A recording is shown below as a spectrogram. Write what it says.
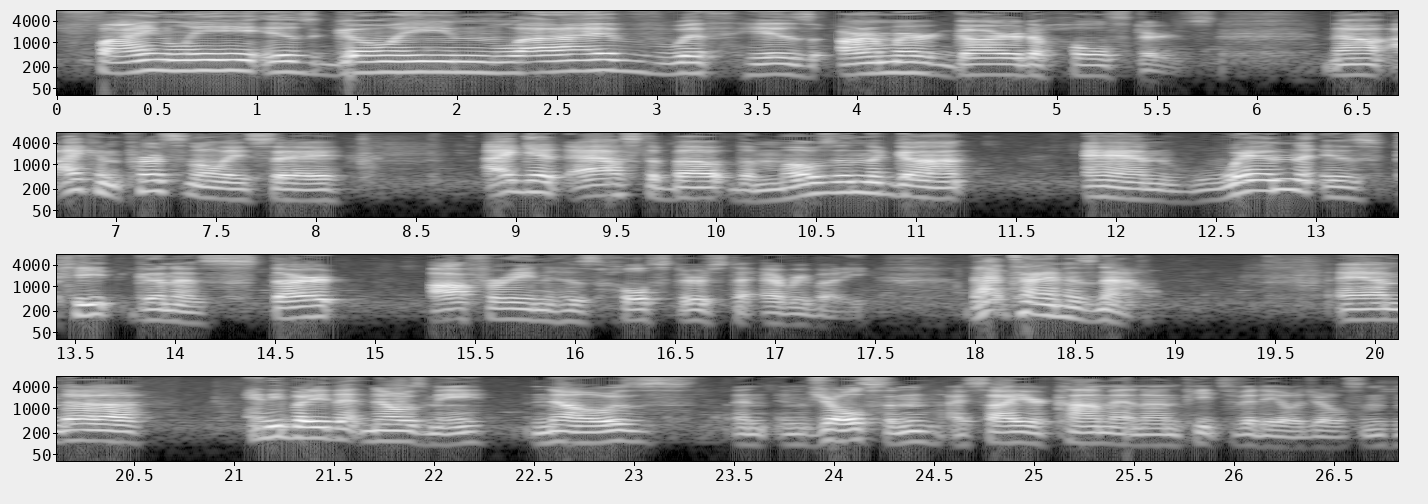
finally is going live with his Armor Guard holsters. Now, I can personally say I get asked about the Mosin Nagant and when is Pete gonna start offering his holsters to everybody? That time is now. And uh, anybody that knows me knows, and, and Jolson, I saw your comment on Pete's video, Jolson.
